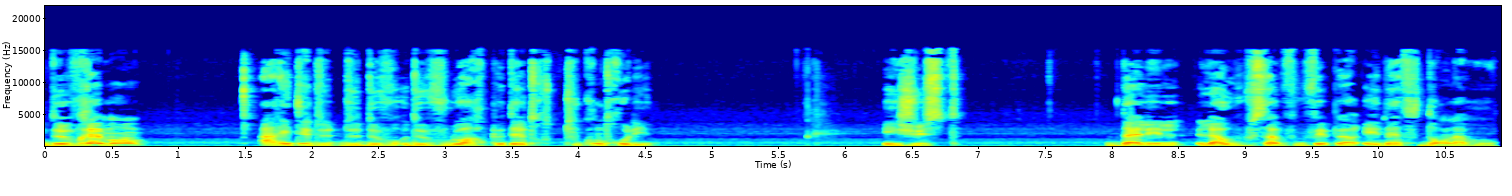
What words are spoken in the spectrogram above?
de vraiment arrêter de, vouloir peut-être tout contrôler et juste d'aller là où ça vous fait peur et d'être dans l'amour.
